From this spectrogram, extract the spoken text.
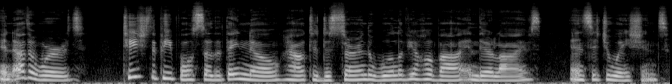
In other words, teach the people so that they know how to discern the will of Jehovah in their lives and situations.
